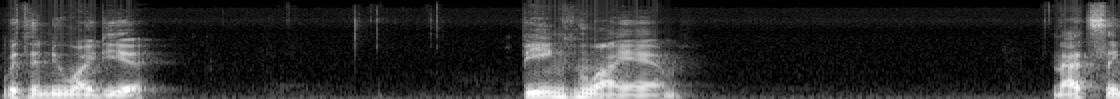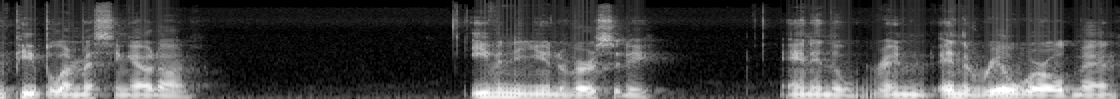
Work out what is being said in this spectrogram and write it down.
with a new idea. Being who I am. And that's thing people are missing out on. Even in university and in the in, in the real world, man.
